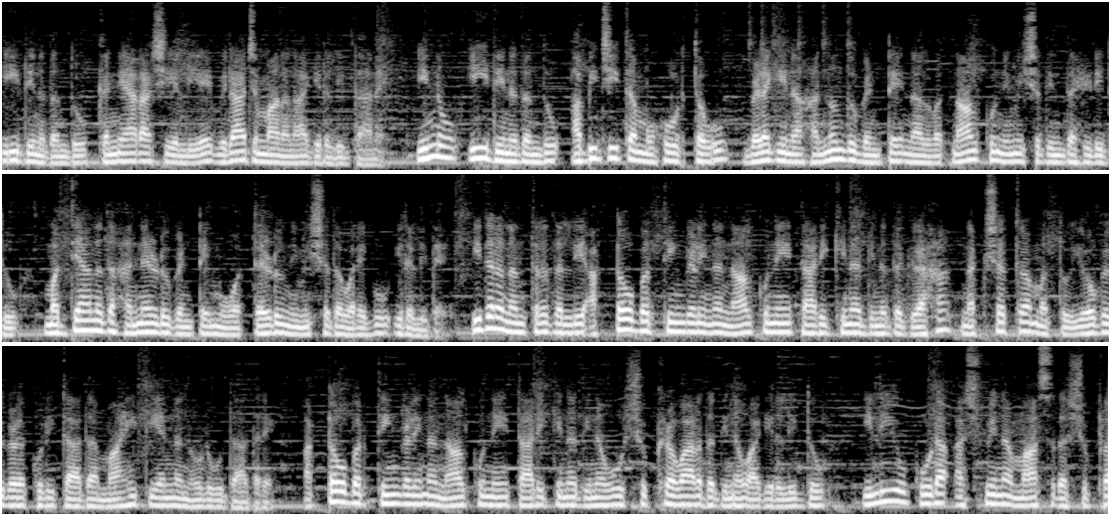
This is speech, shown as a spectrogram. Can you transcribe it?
ಈ ದಿನದಂದು ಕನ್ಯಾರಾಶಿಯಲ್ಲಿಯೇ ವಿರಾಜಮಾನನಾಗಿರಲಿದ್ದಾನೆ. ಇನ್ನು ಈ ದಿನದಂದು ಅಭಿಜಿತ ಮುಹೂರ್ತವು ಬೆಳಗಿನ ಹನ್ನೊಂದು ಗಂಟೆ ನಲವತ್ನಾಲ್ಕು ನಿಮಿಷದಿಂದ ಹಿಡಿದು ಮಧ್ಯಾಹ್ನದ ಹನ್ನೆರಡು ಗಂಟೆ ಮೂವತ್ತೆರಡು ನಿಮಿಷದವರೆಗೂ ಇರಲಿದೆ. ಇದರ ನಂತರದಲ್ಲಿ ಅಕ್ಟೋಬರ್ ತಿಂಗಳಿನ ನಾಲ್ಕನೇ ತಾರೀಕಿನ ದಿನದ ಗ್ರಹ, ನಕ್ಷತ್ರ ಮತ್ತು ಯೋಗಗಳ ಕುರಿತಾದ ಮಾಹಿತಿಯನ್ನು ನೋಡುವುದಾದರೆ, ಅಕ್ಟೋಬರ್ ತಿಂಗಳಿನ ನಾಲ್ಕನೇ ತಾರೀಕಿನ ದಿನವು ಶುಕ್ರವಾರದ ದಿನವಾಗಿರಲಿದ್ದು, ಇಲ್ಲಿಯೂ ಕೂಡ ಅಶ್ವಿನ ಮಾಸದ ಶುಕ್ರ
